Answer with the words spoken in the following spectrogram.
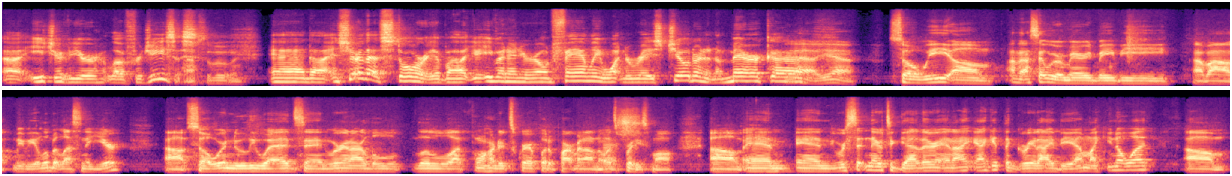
uh, each of your love for Jesus Absolutely. and uh, and share that story about you even in your own family wanting to raise children in America. Yeah, yeah. So we, um, I I said we were married maybe about maybe a little bit less than a year. Uh, so we're newlyweds and we're in our little little uh, 400 square foot apartment. I don't know, it's pretty small. Um, and and we're sitting there together, and I, I get the great idea. I'm like, you know what? Um,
